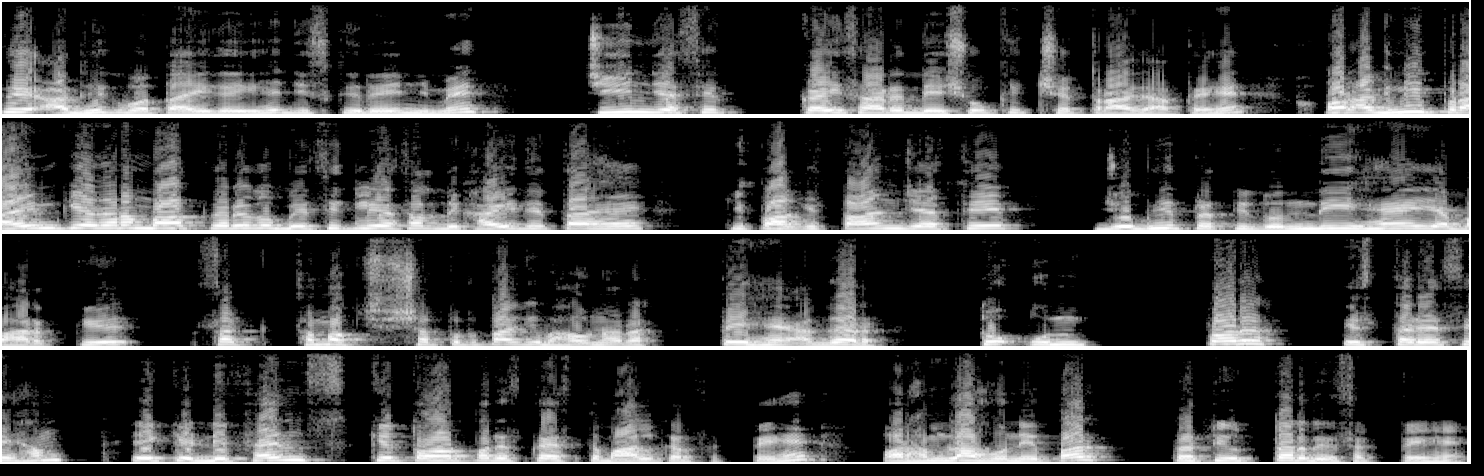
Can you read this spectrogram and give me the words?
से अधिक बताई गई है, जिसकी रेंज में चीन जैसे कई सारे देशों के क्षेत्र आ जाते हैं। और अग्नि प्राइम की अगर हम बात करें तो बेसिकली ऐसा दिखाई देता है कि पाकिस्तान जैसे जो भी प्रतिद्वंदी है या भारत के समक्ष शत्रुता की भावना रखते हैं अगर तो उन पर इस तरह से हम एक डिफेंस के तौर पर इसका इस्तेमाल कर सकते हैं और हमला होने पर प्रत्युत्तर दे सकते हैं।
